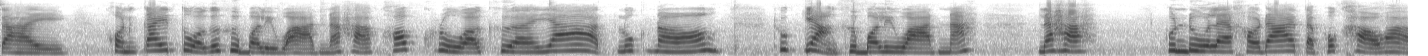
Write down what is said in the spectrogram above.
ใจ คนใกล้ตัวก็คือบริวารนนะคะ ครอบครัว เครือญาติ ลูกน้อง ทุกอย่างคือบริวารนนะนะคะ คุณดูแลเขาได้ แต่พวกเขาอะ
